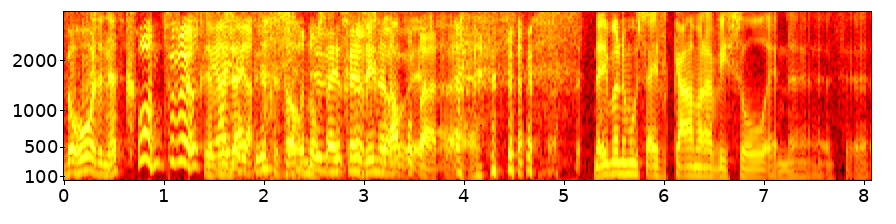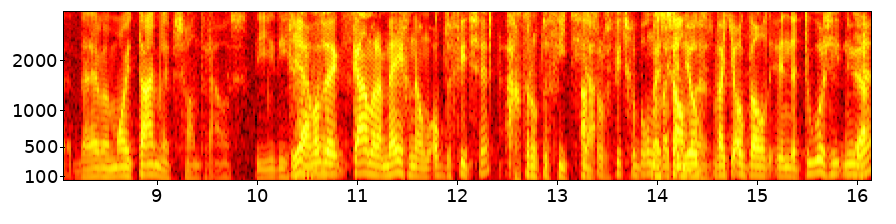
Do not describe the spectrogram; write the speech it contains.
We hoorden het. kom terug. Ja, we zijn teruggekomen. nog steeds geen zin in appeltaart. Nee, maar er moest even camerawissel en eh, het, eh, daar hebben we een mooie timelapse van trouwens. Die, die Ja, want we hebben camera meegenomen op de fiets, hè? achter op de fiets. Ja. Achter op de fiets gebonden. Bij Wat je, nu ook, Sander. wat je ook wel in de Tour ziet nu, hè?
